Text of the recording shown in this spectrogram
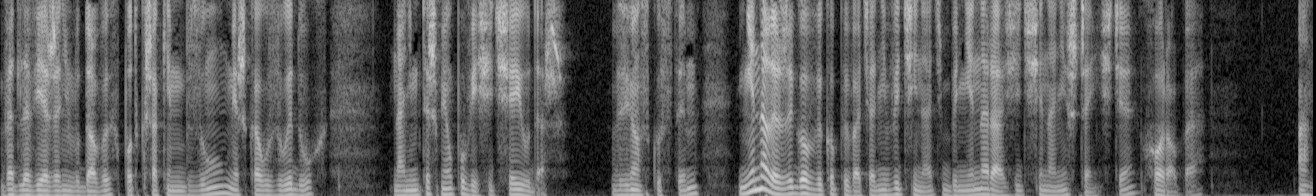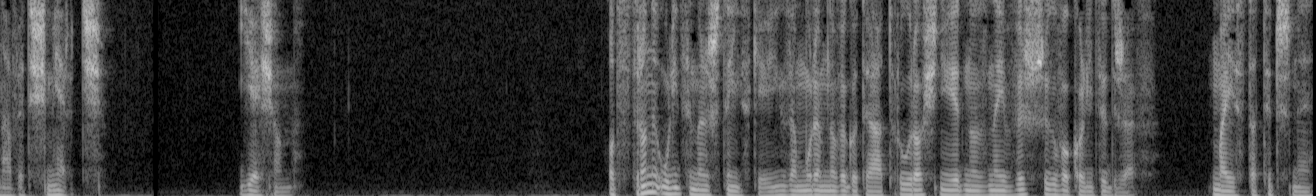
Wedle wierzeń ludowych pod krzakiem bzu mieszkał zły duch, na nim też miał powiesić się Judasz. W związku z tym nie należy go wykopywać ani wycinać, by nie narazić się na nieszczęście, chorobę, a nawet śmierć. Jesion. Od strony ulicy Melsztyńskiej, za murem Nowego Teatru, rośnie jedno z najwyższych w okolicy drzew majestatyczny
